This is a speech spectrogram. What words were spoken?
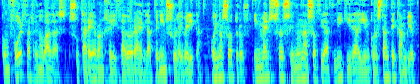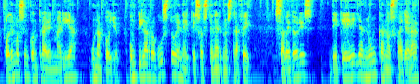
con fuerzas renovadas su tarea evangelizadora en la península ibérica. Hoy nosotros, inmersos en una sociedad líquida y en constante cambio, podemos encontrar en María un apoyo, un pilar robusto en el que sostener nuestra fe, sabedores de que ella nunca nos fallará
